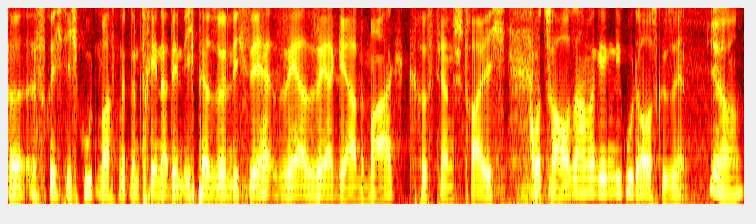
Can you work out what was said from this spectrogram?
äh, es richtig gut macht mit einem Trainer, den ich persönlich sehr, sehr, sehr gerne mag, Christian Streich. Aber zu Hause haben wir gegen die gut ausgesehen. Ja,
